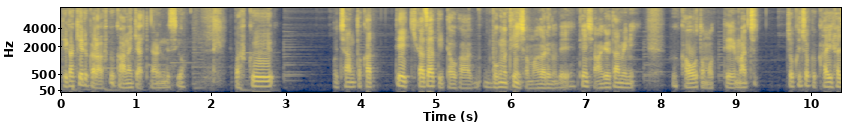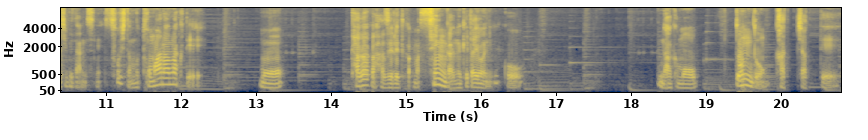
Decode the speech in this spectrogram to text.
出かけるから服買わなきゃってなるんですよ。やっぱ服をちゃんと買って着飾っていった方が僕のテンションも上がるので、テンション上げるために服買おうと思って、まあちょちょくちょく買い始めたんですね。そうしたらもう止まらなくて、もう、タガが外れとか、まあ、線が抜けたように、こう、なんかもう、どんどん買っちゃって、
